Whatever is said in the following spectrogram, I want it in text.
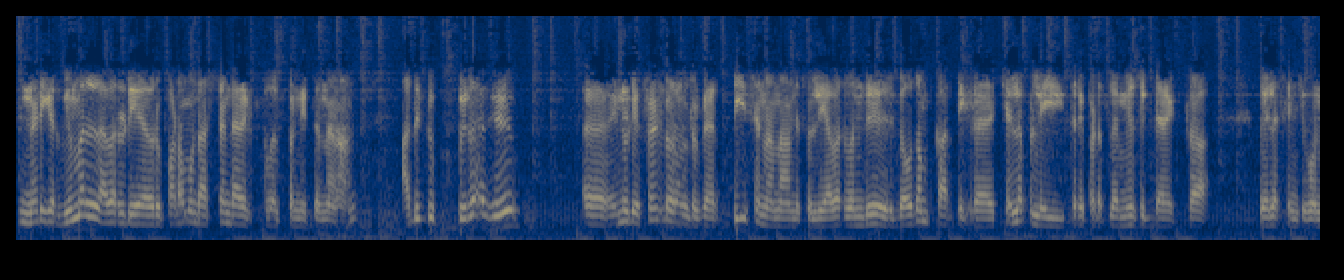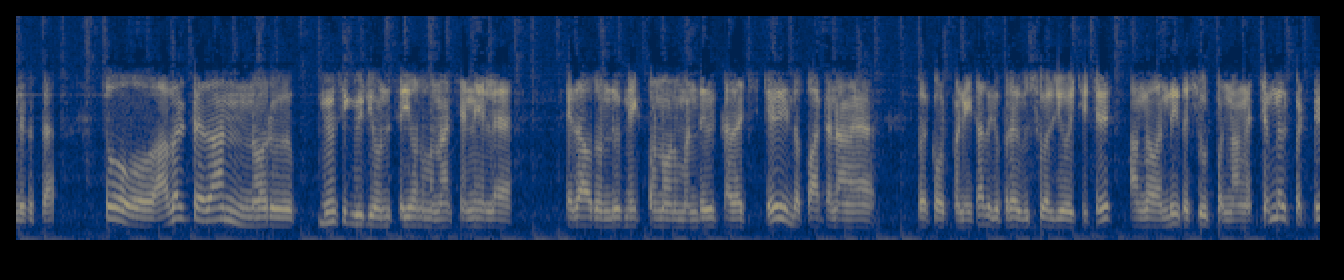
நடிகர் விமல் அவருடைய ஒரு படம் ஒன்று அசிஸ்டன்ட் டைரக்டர் ஒர்க் பண்ணிட்டு இருந்தேன் நான். அதுக்கு பிறகு என்னுடைய ஃப்ரெண்ட் ஒரு இருக்கார் டீசன் அண்ணான்னு சொல்லி. அவர் வந்து கௌதம் கார்த்திக் செல்லப்பிள்ளை திரைப்படத்துல மியூசிக் டைரக்டரா வேலை செஞ்சு கொண்டிருக்கார். ஸோ அவர்கிட்ட தான் ஒரு மியூசிக் வீடியோ ஒன்று செய்யணும்னா சென்னையில ஏதாவது ஒன்று மேக் பண்ணணும்னு கதைச்சிட்டு இந்த பாட்டை நாங்க ஒர்க் அவுட் பண்ணிட்டு அதுக்கு பிறகு விஷுவல் யோசிச்சுட்டு அங்க வந்து இதை ஷூட் பண்ணாங்க. செங்கல்பட்டு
